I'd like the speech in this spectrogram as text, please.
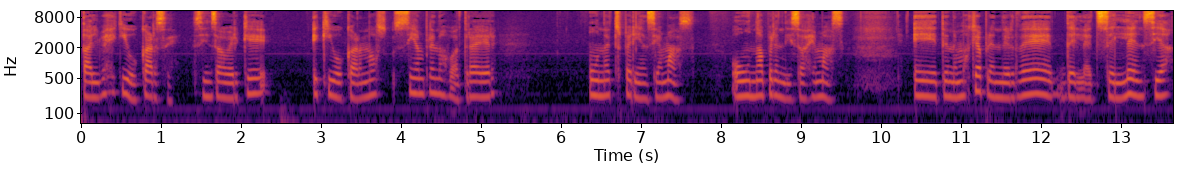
tal vez equivocarse, sin saber que equivocarnos siempre nos va a traer una experiencia más o un aprendizaje más. Eh, tenemos que aprender de, de la excelencia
